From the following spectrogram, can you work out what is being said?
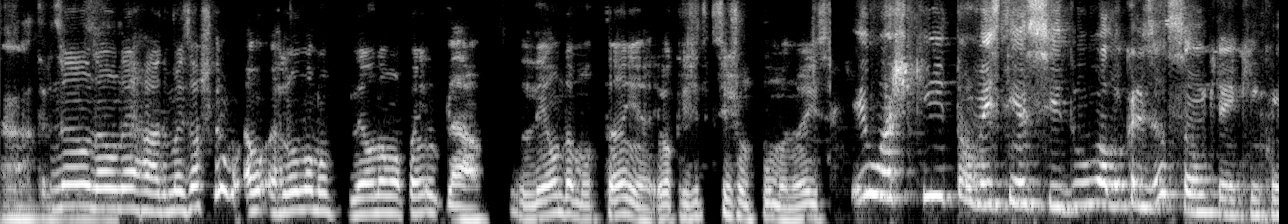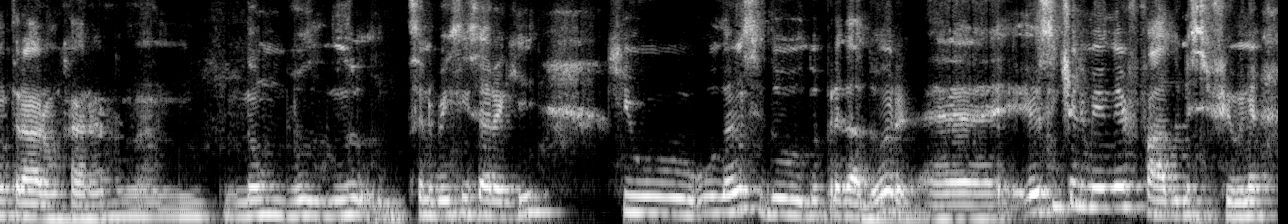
a tradução. Não, não, não é errado, mas eu acho que é, é Leão da, Leão da Montanha. Não, Leão da Montanha, eu acredito que seja um Puma, não é isso? Eu acho que talvez tenha sido a localização que, que encontraram, cara. Não, não, sendo bem sincero aqui, que o, o lance do, do Predador, é, eu senti ele meio nerfado nesse filme, né?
